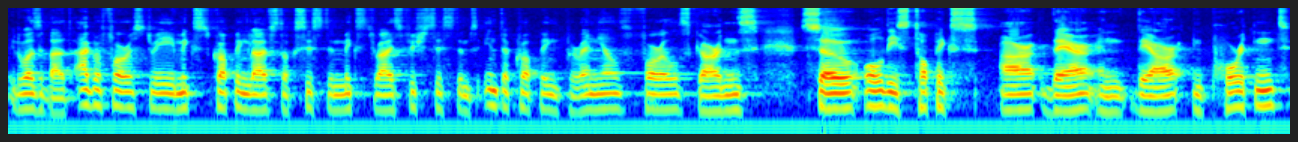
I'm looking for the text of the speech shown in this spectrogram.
it was about agroforestry, mixed cropping livestock system, mixed rice fish systems, intercropping, perennials, forels, gardens. So all these topics are there and they are important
